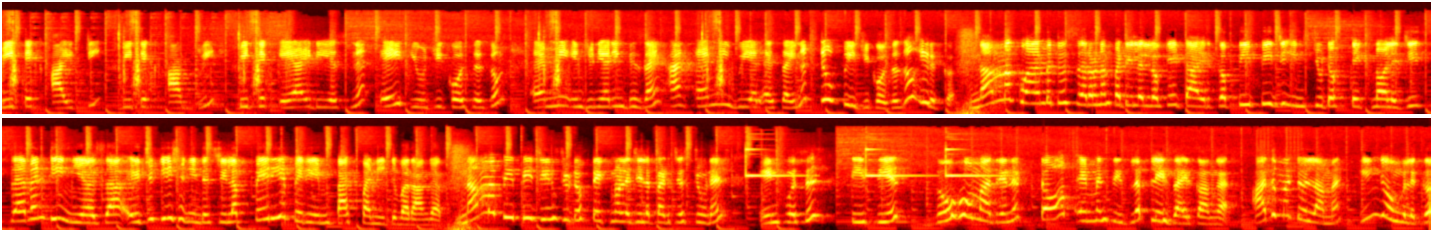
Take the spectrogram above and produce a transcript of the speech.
BTech IT BTech agri BTech ஏஐடிஎஸ்னு எயிட் யூஜி கோர்சஸும் ME engineering design and ME விஎல்எஸ்ஐனு டூ பிஜி கோர்சஸும் இருக்கு நம்ம கோயம்புத்தூர் சரவணம்பட்டியில லொக்கேட் ஆயிருக்க PPG institute of technology seventeen இயர்ஸா எஜுகேஷன் இண்டஸ்ட்ரியில பெரிய பெரிய இம்பாக்ட் பண்ணிட்டு வராங்க நம்ம பிபிஜி இன்ஸ்டியூட் ஆஃப் டெக்னாலஜியில படிச்ச ஸ்டூடெண்ட்ஸ் இன்ஃபோசிஸ் டிசிஎஸ் ஜோஹோ மாதிரியான டாப் எம்என்சிஸ்ல பிளேஸ் ஆயிருக்காங்க. அது மட்டும் இல்லாம இங்க உங்களுக்கு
